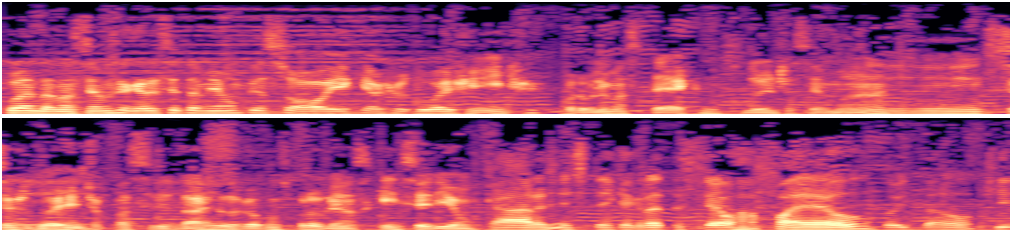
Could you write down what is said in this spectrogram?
Panda, nós temos que agradecer também a um pessoal aí que ajudou a gente, problemas técnicos durante a semana. Sim, Que ajudou a gente a facilitar e resolver alguns problemas. Quem seriam? Cara, a gente tem que agradecer ao Rafael, doidão, que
